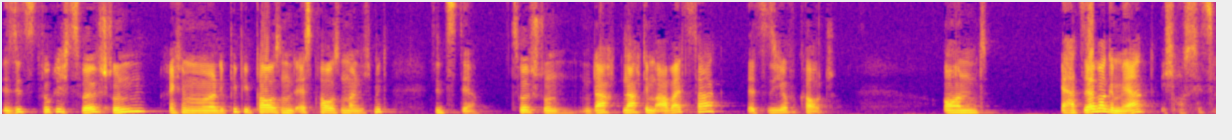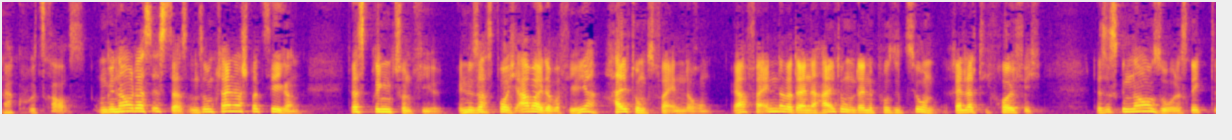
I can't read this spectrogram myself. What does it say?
Der sitzt wirklich zwölf Stunden, rechnen wir mal die Pipi-Pausen und Esspausen mal nicht mit, sitzt der. Zwölf Stunden. Und nach, nach dem Arbeitstag setzt er sich auf die Couch. Und er hat selber gemerkt, ich muss jetzt mal kurz raus. Und genau das ist das. Und so ein kleiner Spaziergang, das bringt schon viel. Wenn du sagst, boah, ich arbeite aber viel, ja, Haltungsveränderung. Ja, verändere deine Haltung und deine Position relativ häufig. Das ist genauso. Das regt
